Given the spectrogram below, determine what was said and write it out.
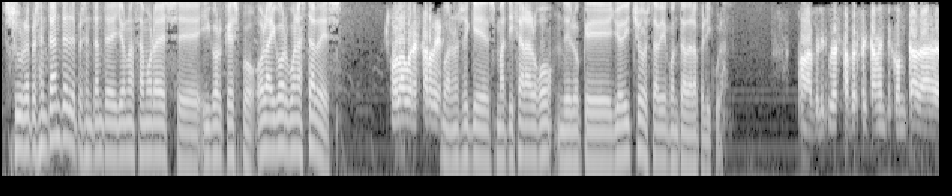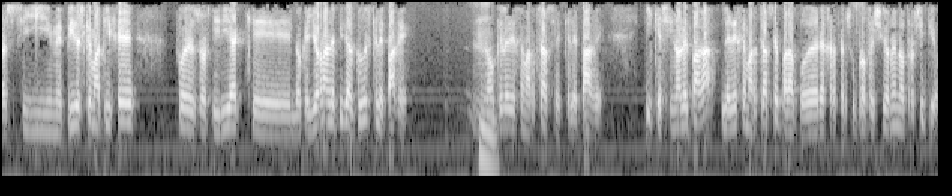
Su representante, el representante de Jordan Zamora es eh, Igor Crespo. Hola Igor, buenas tardes. Hola, buenas tardes. Bueno, no sé si quieres matizar algo de lo que yo he dicho o está bien contada la película. No, la película está perfectamente contada. Si me pides que matice, pues os diría que lo que Jordan le pide al club es que le pague, no que le deje marcharse, que le pague. Y que si no le paga, le deje marcharse para poder ejercer su profesión en otro sitio.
